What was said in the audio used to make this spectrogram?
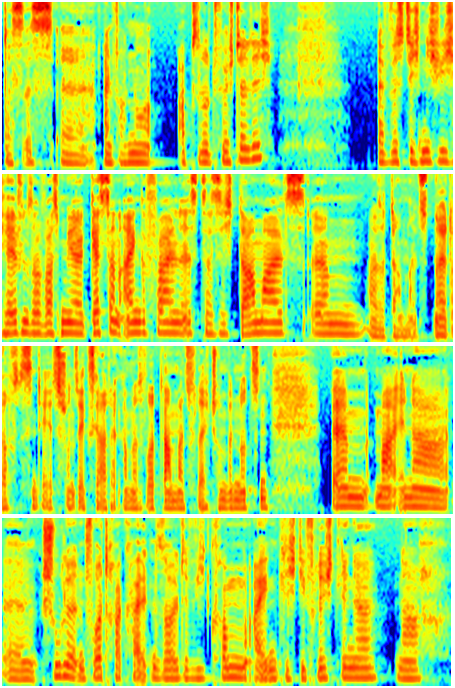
Das ist äh, einfach nur absolut fürchterlich. Da wüsste ich nicht, wie ich helfen soll. Was mir gestern eingefallen ist, dass ich damals, ähm, also damals, naja doch, das sind ja jetzt schon sechs Jahre, da kann man das Wort damals vielleicht schon benutzen, ähm, mal in einer äh, Schule einen Vortrag halten sollte, wie kommen eigentlich die Flüchtlinge nach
